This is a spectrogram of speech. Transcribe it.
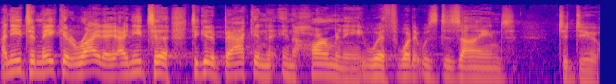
I need to make it right. I, I need to, to get it back in, in harmony with what it was designed to do.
